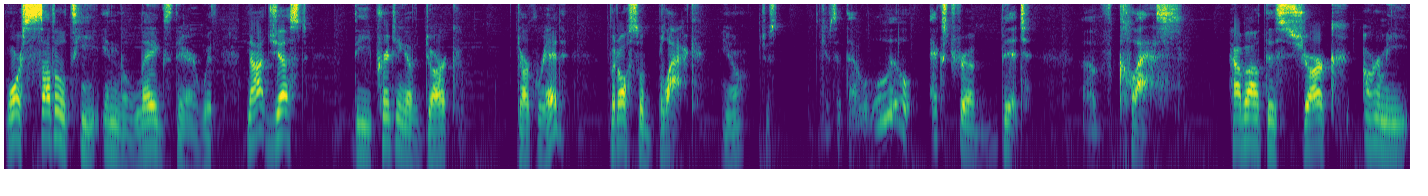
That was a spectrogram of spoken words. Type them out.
more subtlety in the legs there with not just the printing of dark, dark red, but also black, you know, just gives it that little extra bit of class. How about this Shark Army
